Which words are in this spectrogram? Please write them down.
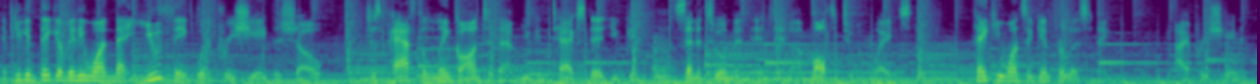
If you can think of anyone that you think would appreciate the show, just pass the link on to them. You can text it, you can send it to them in, in, in a multitude of ways. Thank you once again for listening. I appreciate it.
